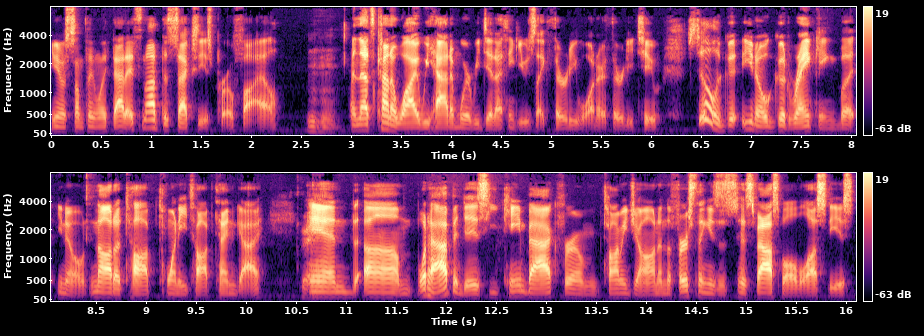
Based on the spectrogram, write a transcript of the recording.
you know, something like that. It's not the sexiest profile. Mm-hmm. And that's kind of why we had him where we did. I think he was like 31 or 32. Still a good, you know, good ranking, but you know, not a top 20, top 10 guy. Right. And um, what happened is he came back from Tommy John, and the first thing is his, his fastball velocity is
